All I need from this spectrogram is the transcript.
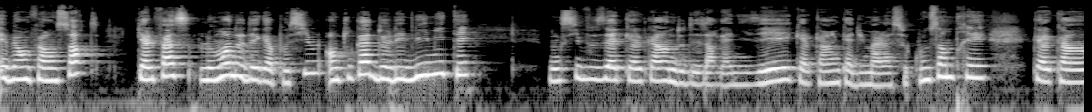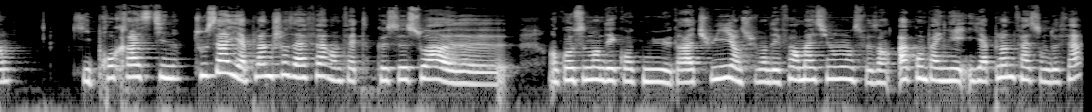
eh bien, on fait en sorte qu'elles fassent le moins de dégâts possible, en tout cas de les limiter. Donc si vous êtes quelqu'un de désorganisé, quelqu'un qui a du mal à se concentrer, quelqu'un qui procrastine, tout ça, il y a plein de choses à faire en fait, que ce soit euh, en consommant des contenus gratuits, en suivant des formations, en se faisant accompagner, il y a plein de façons de faire.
